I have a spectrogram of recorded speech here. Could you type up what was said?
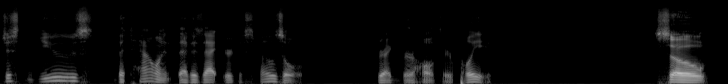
just use the talent that is at your disposal, Greg Berhalter, please. So,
